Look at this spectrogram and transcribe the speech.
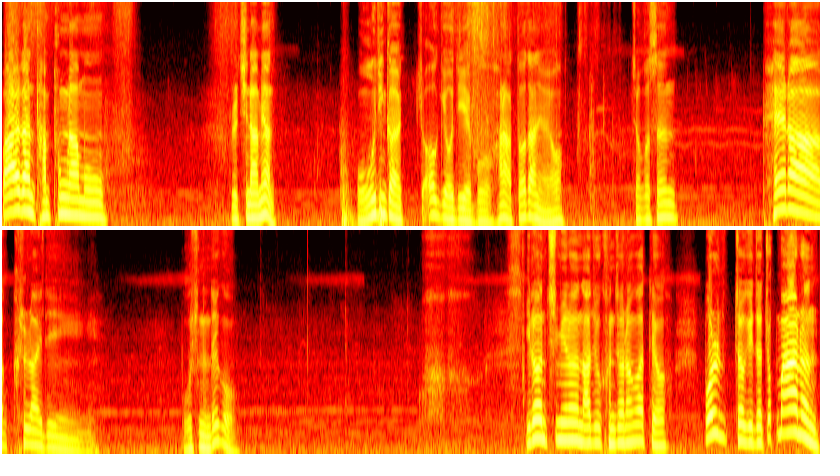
빨간 단풍나무를 지나면 어딘가 저기 어디에 뭐 하나 떠다녀요. 저것은 패라클라이딩 멋있는데 이거 이런 취미는 아주 건전한 것 같아요. 볼 저기 저 조그마한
